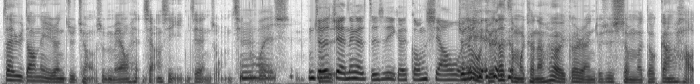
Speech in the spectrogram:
在遇到那一任之前，我是没有很相信一见钟情。嗯，我也是。你就就是是觉得那个只是一个供销尾？就是我觉得 怎么可能会有一个人，就是什么都刚好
